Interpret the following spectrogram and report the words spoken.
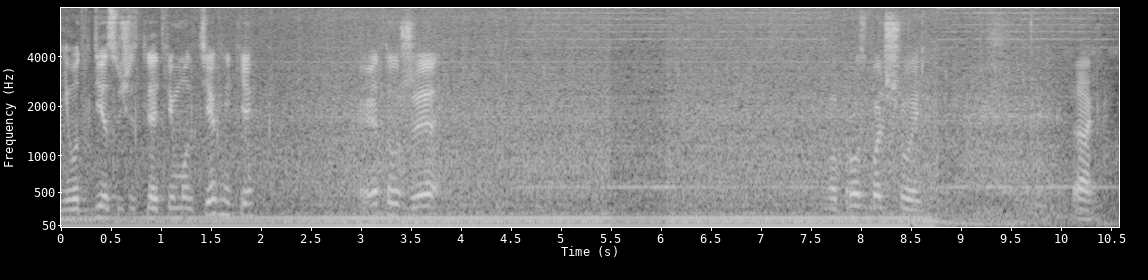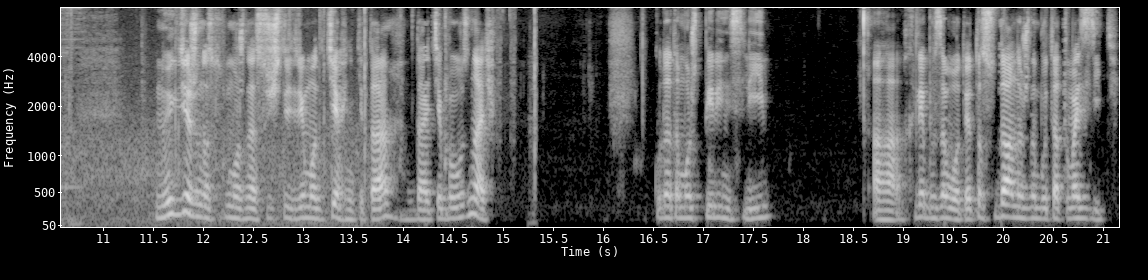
И вот где осуществлять ремонт техники, это уже вопрос большой. Так. Ну и где же у нас тут можно осуществить ремонт техники-то, а? Дайте бы узнать. Куда-то, может, перенесли. Ага, хлебозавод. Это сюда нужно будет отвозить.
